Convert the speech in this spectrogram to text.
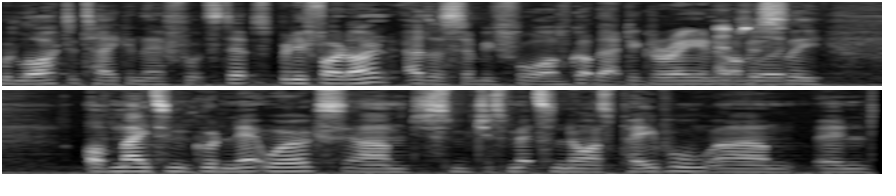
would like to take in their footsteps, but if I don't, as I said before, I've got that degree, and Absolutely. obviously I've made some good networks, um, just just met some nice people, um, and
